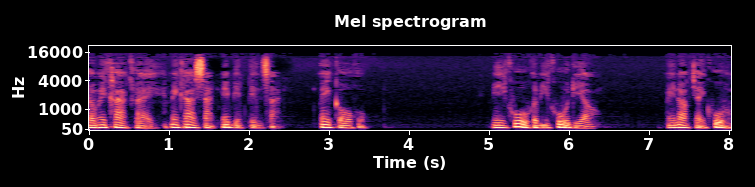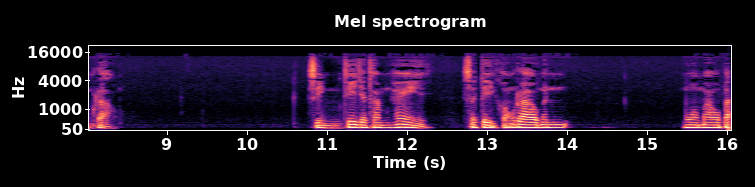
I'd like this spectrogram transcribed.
เราไม่ฆ่าใคร ไม่ฆ่าสัตว์ ไม่เบียดเบียนสัตว์ ไม่โกหก มีคู่ก็มีคู่เดียว ไม่นอกใจคู่ของเรา สิ่งที่จะทำให้สติของเรามันมัวเมาไป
